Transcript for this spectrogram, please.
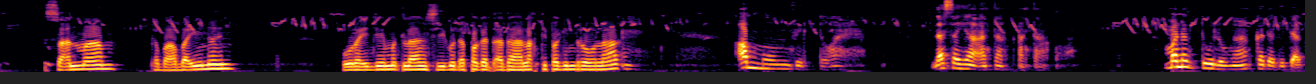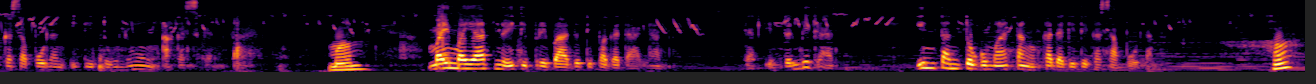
Saan, ma'am? Kababainan. Ura ijay mo't lang sigod apagad adalak ti paginrolak. Among Victor, nasaya atak a tao. Managtulong nga kadagiti agkasapulan iti tulong akas ka. Ma'am, May mayat no iti pribado ti pagadalam. Kat inton bigat, intanto gumatang kadagiti kasapulan. ha?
